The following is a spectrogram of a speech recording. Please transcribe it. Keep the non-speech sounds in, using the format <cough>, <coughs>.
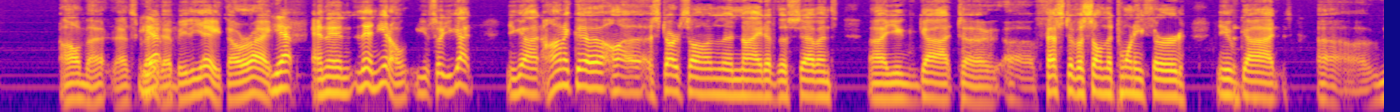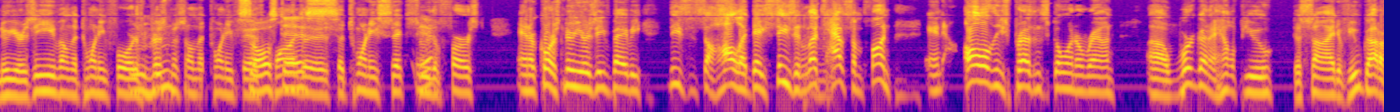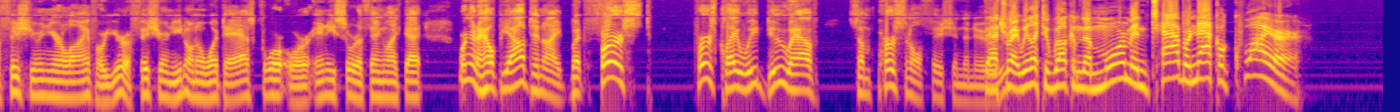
Oh, that that's great. Yep. That'd be the eighth. All right. Yep. And then then you know you, so you got you got Hanukkah uh, starts on the night of the seventh. Uh, you've got uh, uh, Festivus on the twenty third. You've got uh, New Year's Eve on the twenty Mhm. Christmas on the twenty fifth. Solstice. Kwanzaa is the twenty sixth through Yeah. the first. And of course, New Year's Eve, baby. This is the holiday season. Let's Mm-hmm. have some fun. And all these presents going around. Uh, we're going to help you decide if you've got a fisher in your life or you're a fisher and you don't know what to ask for or any sort of thing like that. We're going to help you out tonight. But first, first, Clay, we do have some personal fish in the news. That's right. We like to welcome the Mormon Tabernacle Choir.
